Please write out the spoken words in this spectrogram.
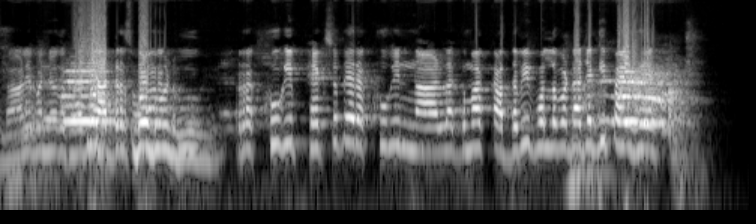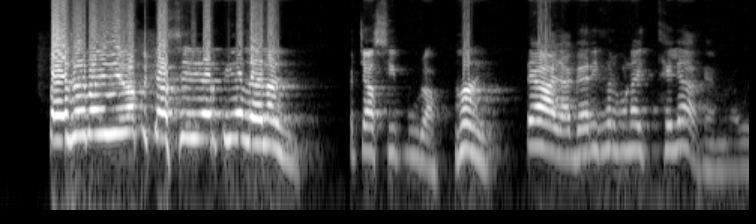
ਗਾਂ ਵਾਲੇ ਬੰਨਿਓ ਦਿਖਾ ਦੀ ਆਰਡਰ ਦੋ ਹੋਊਗੀ। ਰੱਖੂਗੀ ਫਿਕਸ ਤੇ ਰੱਖੂਗੀ ਨਾਲ ਲੱਗਮਾ ਕੱਦ ਵੀ ਫੁੱਲ ਵੱਡਾ ਜੱਗੀ ਪੈਸੇ। ਪੈਸੇ ਬਾਈ ਜੀ ਇਹਦਾ 85000 ਰੁਪਏ ਲੈ ਲਾਂਗੇ 85 ਪੂਰਾ। ਹਾਂ ਜੀ ਤੇ ਆ ਜਾ ਗੈਰੀ ਫਿਰ ਹੁਣ ਇੱਥੇ ਲਿਆ ਕੈਮਰਾ ਓਏ।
